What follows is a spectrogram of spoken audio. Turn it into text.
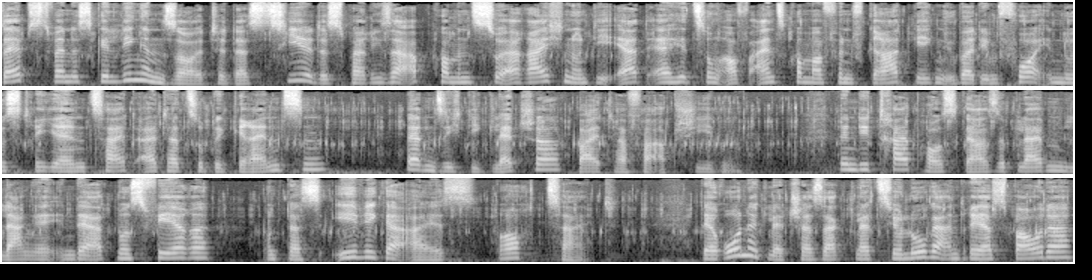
Selbst wenn es gelingen sollte, das Ziel des Pariser Abkommens zu erreichen und die Erderhitzung auf 1,5 Grad gegenüber dem vorindustriellen Zeitalter zu begrenzen, werden sich die Gletscher weiter verabschieden. Denn die Treibhausgase bleiben lange in der Atmosphäre und das ewige Eis braucht Zeit. Der Rhone-Gletscher, sagt Glaziologe Andreas Bauder,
